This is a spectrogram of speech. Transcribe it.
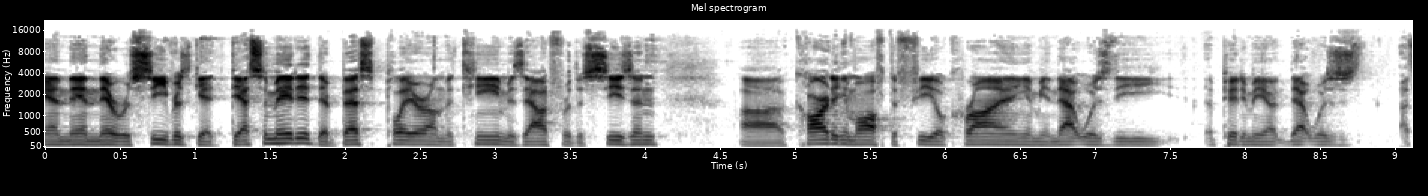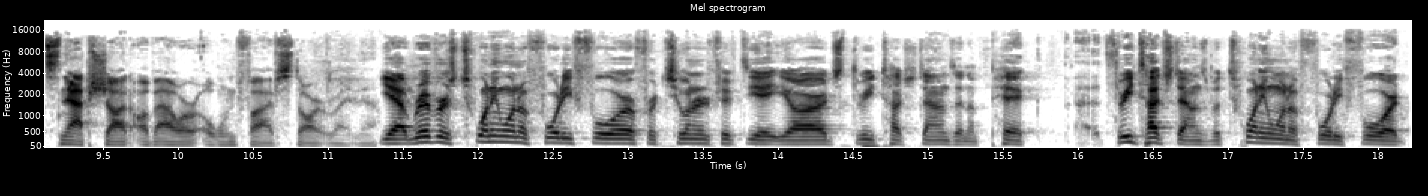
and then their receivers get decimated. Their best player on the team is out for the season, uh, carting him off the field, crying. I mean, that was the epitome. Of, that was a snapshot of our 0 5 start right now. Yeah, Rivers 21 of 44 for 258 yards, three touchdowns and a pick. Uh, three touchdowns, but 21 of 44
